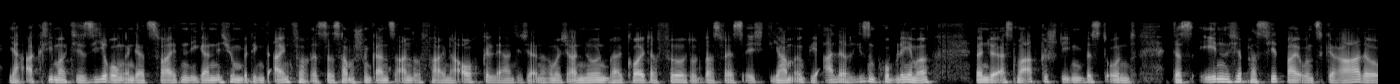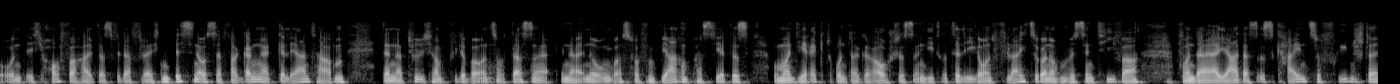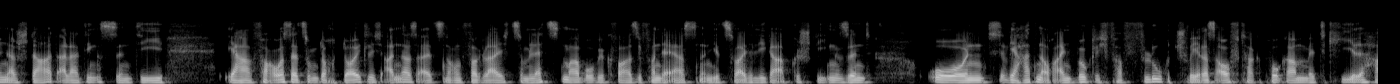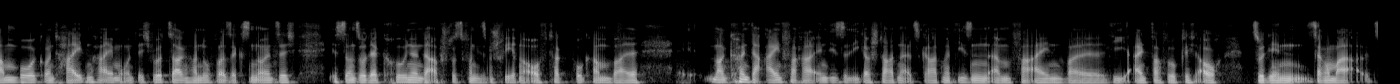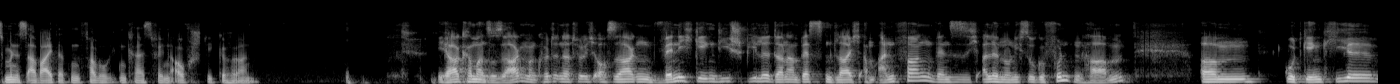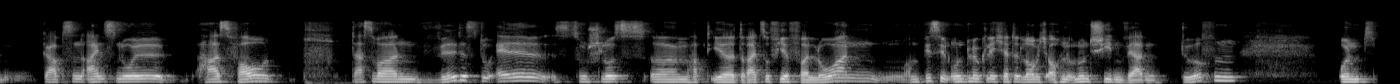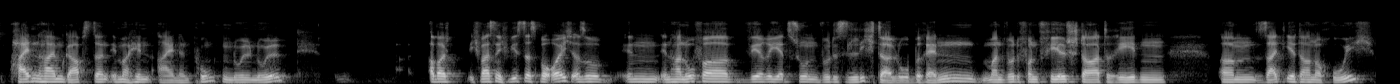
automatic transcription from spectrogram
ja, Akklimatisierung in der zweiten Liga nicht unbedingt einfach ist. Das haben schon ganz andere Vereine auch gelernt. Ich erinnere mich an Nürnberg, Kräuter Fürth und was weiß ich. Die haben irgendwie alle Riesenprobleme, wenn du erstmal abgestiegen bist. Und das Ähnliche passiert bei uns gerade. Und ich hoffe halt, dass wir da vielleicht ein bisschen aus der Vergangenheit gelernt haben. Denn natürlich haben viele bei uns noch das in Erinnerung, was vor fünf Jahren passiert ist, wo man direkt runtergerauscht ist in die dritte Liga und vielleicht sogar noch ein bisschen tiefer. Von daher, ja, das ist kein zufriedenstellender Start. Allerdings sind die ja, Voraussetzungen doch deutlich anders als noch im Vergleich zum letzten Mal, wo wir quasi von der ersten in die zweite Liga abgestiegen sind. Und wir hatten auch ein wirklich verflucht schweres Auftaktprogramm mit Kiel, Hamburg und Heidenheim. Und ich würde sagen, Hannover 96 ist dann so der krönende Abschluss von diesem schweren Auftaktprogramm, weil man könnte einfacher in diese Liga starten als gerade mit diesen ähm, Vereinen, weil die einfach wirklich auch zu den, sagen wir mal, zumindest erweiterten Favoritenkreis für den Aufstieg gehören. Ja, kann man so sagen. Man könnte natürlich auch sagen, wenn ich gegen die spiele, dann am besten gleich am Anfang, wenn sie sich alle noch nicht so gefunden haben. Ähm, gut, gegen Kiel gab es ein 1-0 HSV. Das war ein wildes Duell. Zum Schluss ähm, habt ihr 3 zu 4 verloren. Ein bisschen unglücklich, hätte, glaube ich, auch ein Unentschieden werden dürfen. Und Heidenheim gab es dann immerhin einen Punkt, 0-0. Aber ich weiß nicht, wie ist das bei euch? Also in, in Hannover wäre jetzt schon, würde es Lichterloh brennen. Man würde von Fehlstart reden. Ähm, seid ihr da noch ruhig?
